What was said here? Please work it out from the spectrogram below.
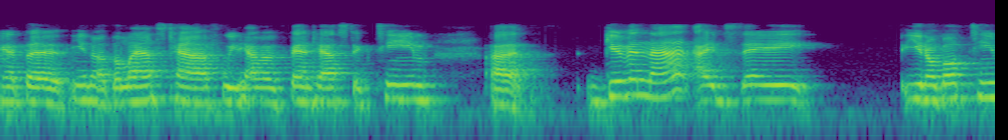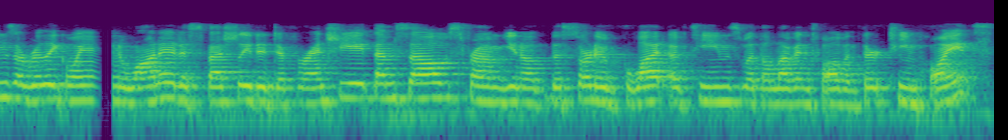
at the you know the last half, we'd have a fantastic team. Uh, given that, I'd say you know both teams are really going to want it especially to differentiate themselves from you know the sort of glut of teams with 11 12 and 13 points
